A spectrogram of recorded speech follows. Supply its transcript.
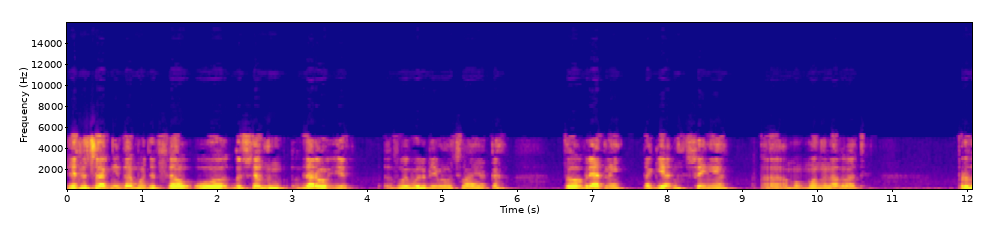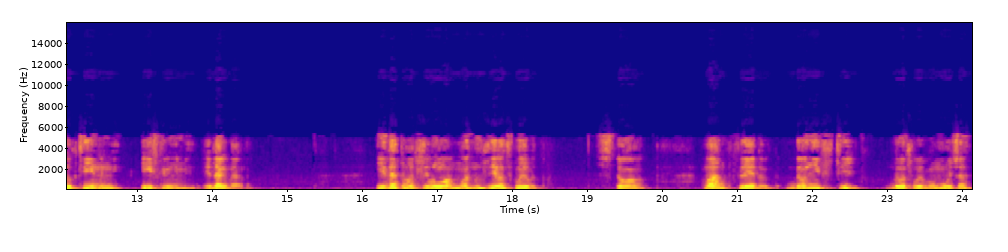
Если человек не заботится о душевном здоровье своего любимого человека, то вряд ли такие отношения можно назвать продуктивными, искренними и так далее. Из этого всего можно сделать вывод, что вам следует донести до своего мужа,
